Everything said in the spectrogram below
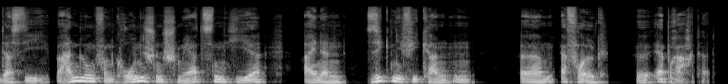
dass die Behandlung von chronischen Schmerzen hier einen signifikanten ähm, Erfolg äh, erbracht hat.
